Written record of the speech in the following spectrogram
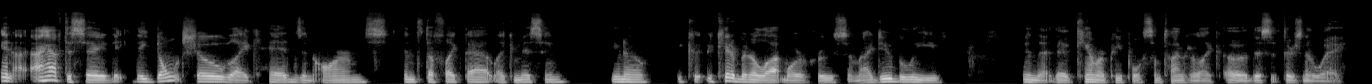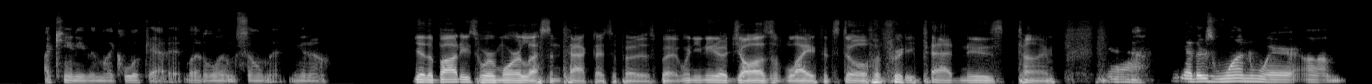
and I- I have to say they they don't show like heads and arms and stuff like that, like missing. You know, it could it could have been a lot more gruesome. I do believe in the the camera people sometimes are like, oh, this is there's no way. I can't even like look at it, let alone film it. You know. Yeah, the bodies were more or less intact, I suppose. But when you need a jaws of life, it's still a pretty bad news time. Yeah, yeah. There's one where um,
